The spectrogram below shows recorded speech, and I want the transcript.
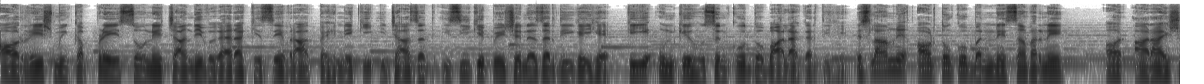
और रेशमी कपड़े, सोने चांदी वगैरह के जेवरात पहनने की इजाज़त इसी के पेशे नज़र दी गई है कि ये उनके हुसन को दोबाला करती हैं। इस्लाम ने औरतों को बनने, संवरने और आरइश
